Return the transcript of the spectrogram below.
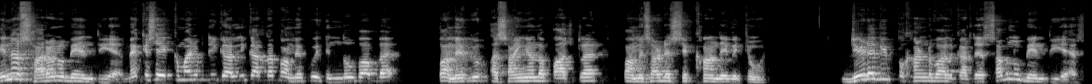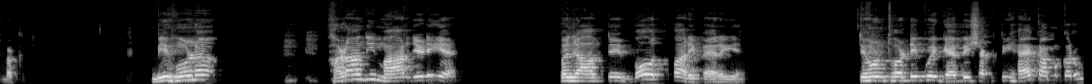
ਇਹਨਾਂ ਸਾਰਿਆਂ ਨੂੰ ਬੇਨਤੀ ਹੈ ਮੈਂ ਕਿਸੇ ਇੱਕ ਮਜ਼ਹਬ ਦੀ ਗੱਲ ਨਹੀਂ ਕਰਦਾ ਭਾਵੇਂ ਕੋਈ ਹਿੰਦੂ ਬਾਬਾ ਹੈ ਭਾਵੇਂ ਕੋਈ ਈਸਾਈਆਂ ਦਾ ਪਾਸਟਰ ਹੈ ਭਾਵੇਂ ਸਾਡੇ ਸਿੱਖਾਂ ਦੇ ਵਿੱਚੋਂ ਹੈ। ਜਿਹੜੇ ਵੀ ਪਖੰਡਵਾਦ ਕਰਦੇ ਆ, ਸਭ ਨੂੰ ਬੇਨਤੀ ਹੈ ਇਸ ਵਕਤ। ਵੀ ਹੁਣ ਹੜ੍ਹਾਂ ਦੀ ਮਾਰ ਜਿਹੜੀ ਹੈ ਪੰਜਾਬ ਤੇ ਬਹੁਤ ਭਾਰੀ ਪੈ ਰਹੀ ਹੈ। ਤੇ ਹੁਣ ਤੁਹਾਡੀ ਕੋਈ ਗੈਬੀ ਸ਼ਕਤੀ ਹੈ ਕੰਮ ਕਰੂ?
